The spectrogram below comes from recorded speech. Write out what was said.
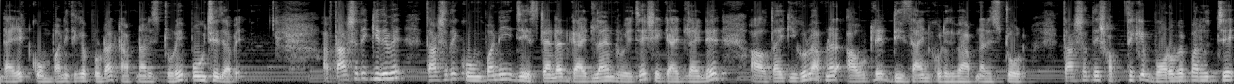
ডাইরেক্ট কোম্পানি থেকে প্রোডাক্ট আপনার স্টোরে পৌঁছে যাবে। আর তার সাথে কী দেবে? তার সাথে কোম্পানি যে স্ট্যান্ডার্ড গাইডলাইন রয়েছে, সেই গাইডলাইনের আওতায় কী করবে? আপনার আউটলেট ডিজাইন করে দেবে আপনার স্টোর তার সাথে সবথেকে বড় ব্যাপার হচ্ছে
